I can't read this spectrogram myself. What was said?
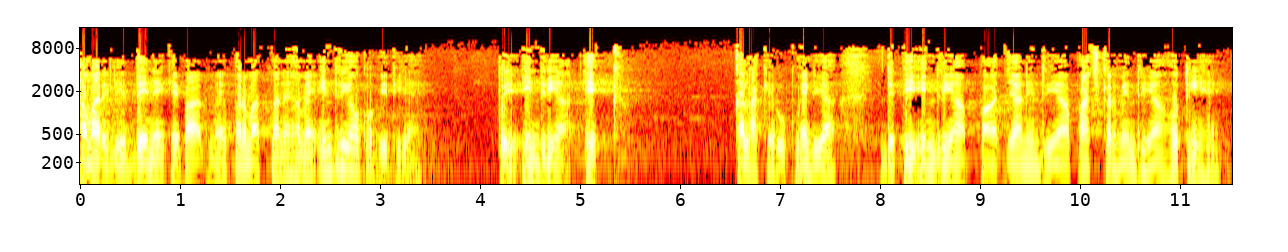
हमारे लिए देने के बाद में, परमात्मा ने हमें इंद्रियों को भी दिया है। तो ये इंद्रियाँ एक कला के रूप में लिया। यद्यपि इंद्रियाँ, पाँच ज्ञान इंद्रियाँ, पाँच कर्म इंद्रियाँ होती हैं,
